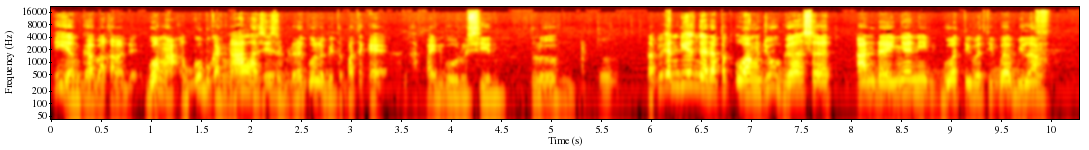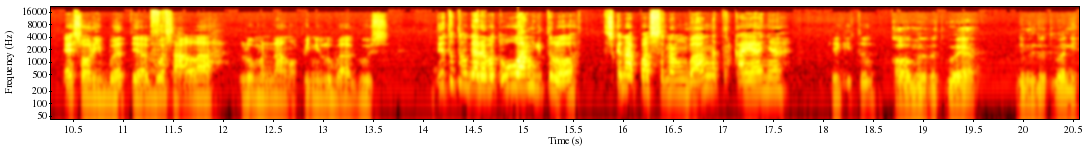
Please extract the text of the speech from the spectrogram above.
iya nggak bakal ada. Gue nggak gue bukan ngalah sih sebenarnya. Gue lebih tepatnya kayak ngapain gue urusin gitu loh. Betul. tapi kan dia nggak dapat uang juga seandainya nih gue tiba-tiba bilang eh sorry bet ya gue salah. Lu menang opini lu bagus. Dia tetap nggak dapat uang gitu loh. Terus kenapa senang banget terkayanya kayak gitu. Kalau menurut gue ya ini menurut gue nih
